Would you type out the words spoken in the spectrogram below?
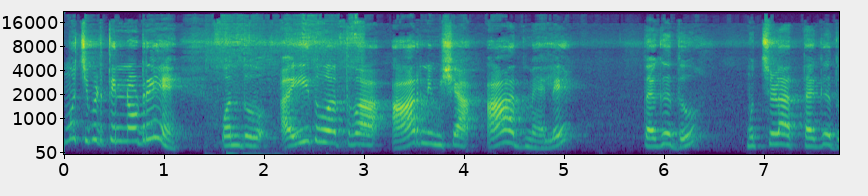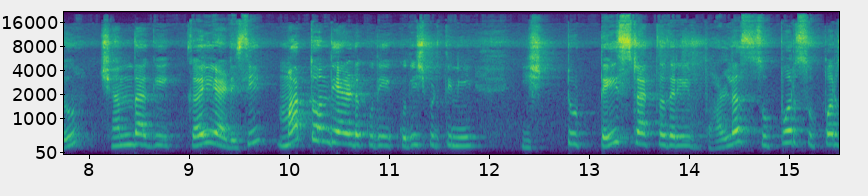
ಮುಚ್ಚಿಬಿಡ್ತೀನಿ ನೋಡ್ರಿ. ಒಂದು ಐದು ಅಥವಾ ಆರು ನಿಮಿಷ ಆದಮೇಲೆ ತೆಗೆದು ಮುಚ್ಚಳ ತೆಗೆದು ಚೆಂದಾಗಿ ಕೈ ಆಡಿಸಿ ಮತ್ತೊಂದು ಎರಡು ಕುದಿ ಕುದಿಸ್ಬಿಡ್ತೀನಿ. ಇಷ್ಟು ಟೇಸ್ಟ್ ಆಗ್ತದೆ ರೀ. ಭಾಳ ಸೂಪರ್ ಸೂಪರ್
